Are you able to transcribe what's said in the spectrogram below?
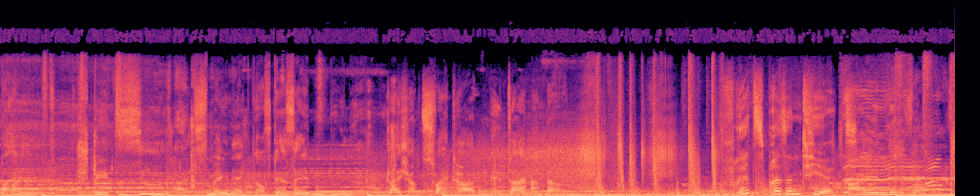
Bald steht sie als Main Act auf derselben Bühne. Gleich an zwei Tagen hintereinander. Fritz präsentiert I Live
